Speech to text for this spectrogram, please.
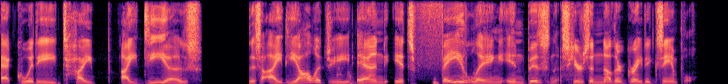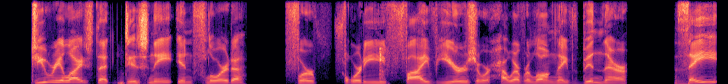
equity type ideas this ideology, and it's failing in business. Here's another great example. Do you realize that Disney in Florida, for 45 years or however long they've been there, they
